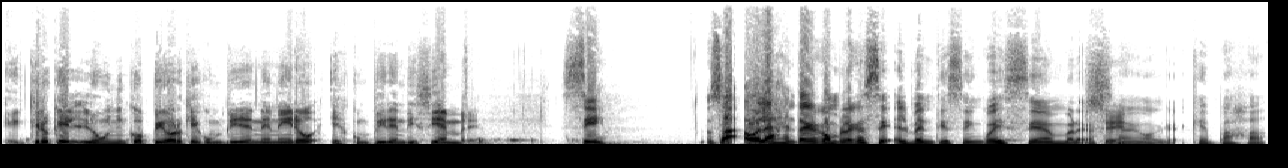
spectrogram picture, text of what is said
Eh, Creo que lo único peor que cumplir en enero es cumplir en diciembre. Sí. O sea, o la gente que cumple sí, el 25 de diciembre. O Sí. sea, como que, qué paja.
